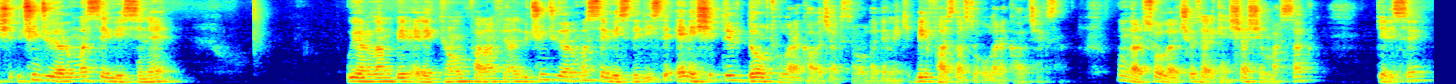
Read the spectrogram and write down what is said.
İşte üçüncü uyarılma seviyesine uyarılan bir elektron falan filan. Üçüncü uyarılma seviyesi dediyse en eşittir 4 olarak alacaksın orada demek ki. Bir fazlası olarak alacaksın. Bunları soruları çözerken şaşırmazsak gerisi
